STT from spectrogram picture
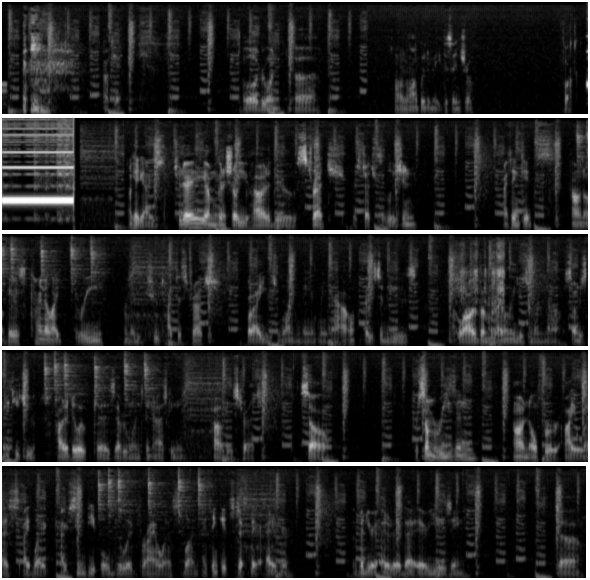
okay. Hello everyone. Uh I don't know how I'm gonna make this intro. Fuck. Okay guys, today I'm gonna show you how to do stretch or stretch resolution. I think it's I don't know, there's kinda like three or maybe two types of stretch, but I use one mainly now. I used to use a lot of them, but I only use one now. So I'm just gonna teach you how to do it because everyone's been asking me how to stretch. So for some reason, I don't know for iOS. I like I've seen people do it for iOS, but I think it's just their editor, the video editor that they're using to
